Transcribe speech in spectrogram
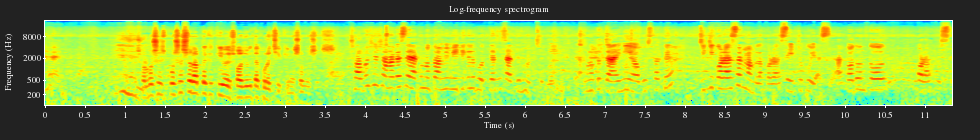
হ্যাঁ। সর্বশেষ প্রশাসন আপনাকে কীভাবে সহযোগিতা করেছে কিনা সর্বশেষ? সর্বশেষ আমার কাছে এখনও তো আমি মেডিকেল ভর্তি আছি, চার দিন হচ্ছে তো। এখনও তো যাইনি এই অবস্থাতে। চিঠি করা আছে আর মামলা করা আছে, এইটুকুই আছে। আর তদন্ত করা হয়েছে।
